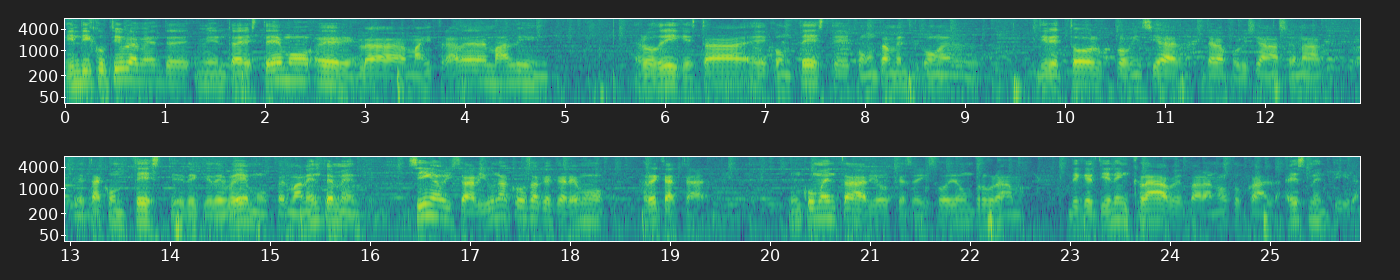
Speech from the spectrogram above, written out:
Indiscutiblemente, mientras estemos, eh, la magistrada Marlene Rodríguez está eh, conteste conjuntamente con el director provincial de la Policía Nacional está conteste de que debemos permanentemente, sin avisar, y una cosa que queremos recalcar, un comentario que se hizo hoy en un programa, de que tienen clave para no tocarla, es mentira.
